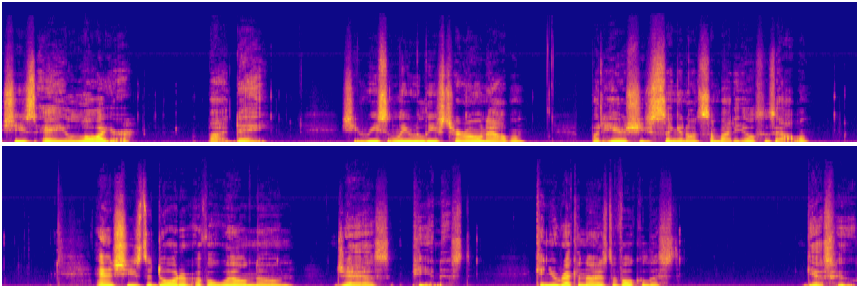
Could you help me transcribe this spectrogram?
She's a lawyer by day. She recently released her own album, but here she's singing on somebody else's album. And she's the daughter of a well known jazz pianist. Can you recognize the vocalist? Guess who?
